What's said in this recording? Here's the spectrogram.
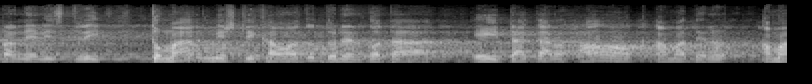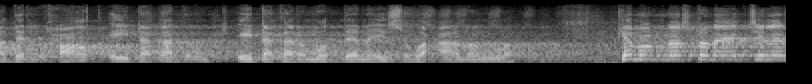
প্রাণের স্ত্রী, তোমার মিষ্টি খাওয়া তো দূরের কথা। এই টাকার হক আমাদের আমাদের হক এই টাকা, এই টাকার মধ্যে নেই, সুবহানাল্লাহ। কেমন রাষ্ট্রনায়ক ছিলেন?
